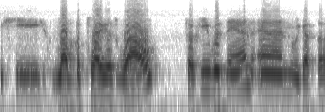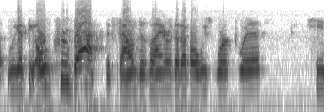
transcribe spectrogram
he loved the play as well. So he was in, and we got the we got the old crew back. The sound designer that I've always worked with, he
